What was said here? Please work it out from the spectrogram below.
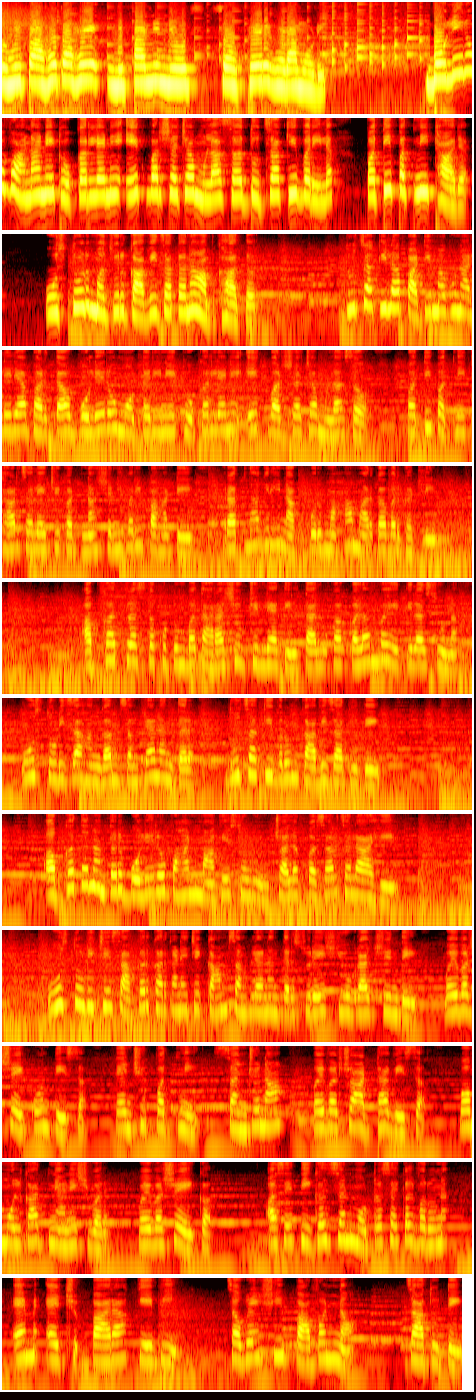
तुम्ही पाहत आहे निपाणी न्यूज चौफेर घडामोडी. बोलेरो वाहनाने ठोकरल्याने एक वर्षाच्या मुलासह दुचाकीवरील पती पत्नी ठार. ऊसतोड मजूर गावी जाताना अपघात. दुचाकीला पाठीमागून आलेल्या भरधाव बोलेरो मोटरीने ठोकरल्याने एक वर्षाच्या मुलासह पती पत्नी ठार झाल्याची घटना शनिवारी पहाटे रत्नागिरी नागपूर महामार्गावर घडली. अपघातग्रस्त कुटुंब धाराशिव जिल्ह्यातील तालुका कळंब येथील असून ऊस तोडीचा हंगाम संपल्यानंतर दुचाकीवरून गावी जात होते. अपघातानंतर बोलेरो वाहन मागे सोडून चालक पसार झाला आहे. ऊस तोडीचे साखर कारखान्याचे काम संपल्यानंतर सुरेश युवराज शिंदे वय वर्ष एकोणतीस त्यांची पत्नी संजना वय वर्ष अठ्ठावीस व मुलगा ज्ञानेश्वर वय वर्ष एक. असे तिघच जण मोटरसायकलवरून एम एच बारा के बी चौऱ्याऐंशी बावन्न जात होते.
